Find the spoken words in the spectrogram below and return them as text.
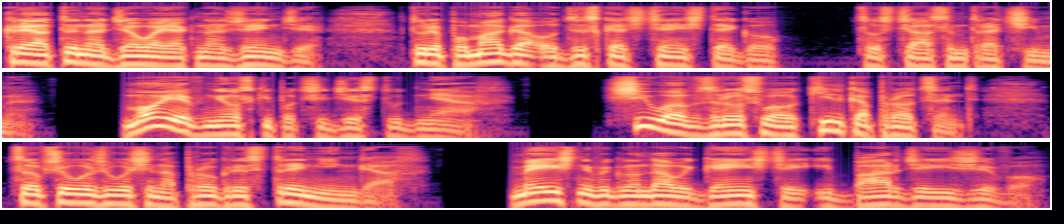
Kreatyna działa jak narzędzie, które pomaga odzyskać część tego, co z czasem tracimy. Moje wnioski po 30 dniach. Siła wzrosła o kilka procent, co przełożyło się na progres w treningach. Mięśnie wyglądały gęściej i bardziej żywo.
